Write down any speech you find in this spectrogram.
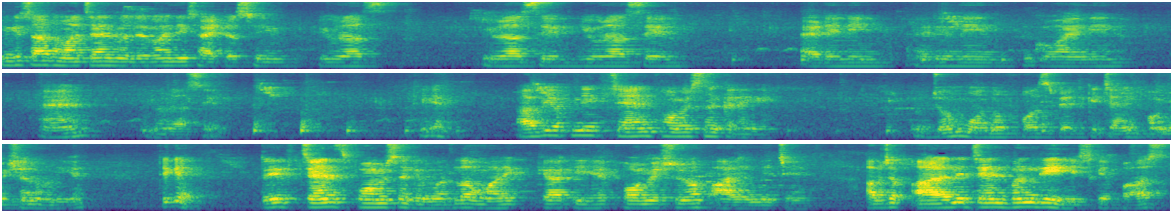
इनके साथ हमारे चैन बन रहे साइटोसिन यूरास uracil uracil adenine adenine guanine and uracil ठीक है? अभी अपनी एक चैन फॉर्मेशन करेंगे। जो मोनोफॉस्फेट की चैन फॉर्मेशन हो रही है, ठीक है? तो एक चैन फॉर्मेशन के मतलब हमारी क्या की है? Formation of R N A chain अब जब आर एन ए चैन बन गई है इसके पास,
